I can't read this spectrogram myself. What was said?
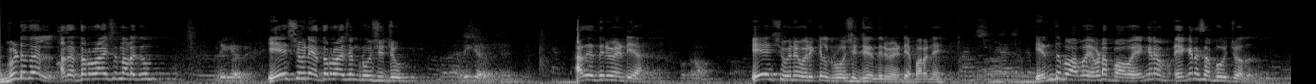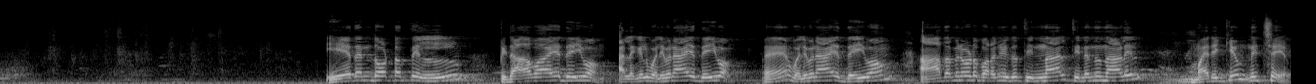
വിടുതൽ. അത് എത്ര പ്രാവശ്യം നടക്കും? യേശുവിനെ എത്ര പ്രാവശ്യം ക്രൂശിച്ചു? അത് എന്തിനു വേണ്ടിയാ? യേശുവിനെ ഒരിക്കൽ ക്രൂശിച്ചു എന്തിനു വേണ്ടിയാ? പറഞ്ഞേ. എന്ത് പാപം? എവിടെ പാപം? എങ്ങനെ എങ്ങനെ സംഭവിച്ചു അത്? ഏതൻ തോട്ടത്തിൽ പിതാവായ ദൈവം അല്ലെങ്കിൽ വലിവനായ ദൈവം ഏർ വലിവനായ ദൈവം ആദമിനോട് പറഞ്ഞു ഇത് തിന്നാൽ തിന്നുന്ന നാളിൽ മരിക്കും നിശ്ചയം.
